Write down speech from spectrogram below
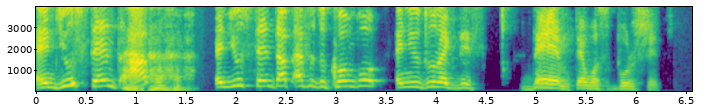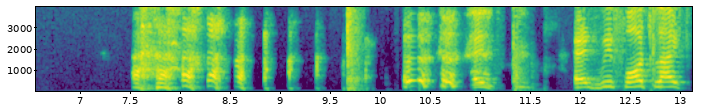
And you stand up and you stand up after the combo and you do like this. Damn, that was bullshit. And and we thought like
